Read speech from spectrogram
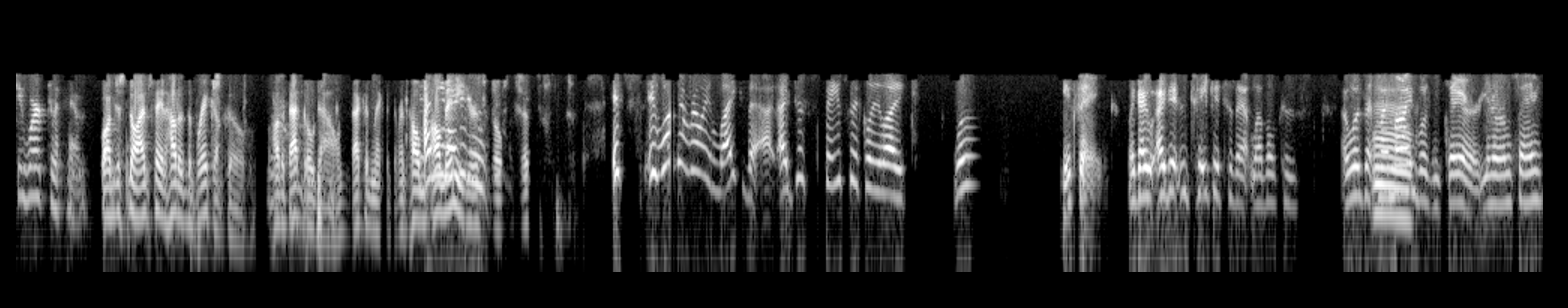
She worked with him. Well, I'm just no. I'm saying how did the breakup go? How did that go down? That could make a difference. How I how mean, many years ago was it? It's it wasn't really like that. I just basically like well anything. Like I I didn't take it to that level because I wasn't my Mm. mind wasn't there. You know what I'm saying?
